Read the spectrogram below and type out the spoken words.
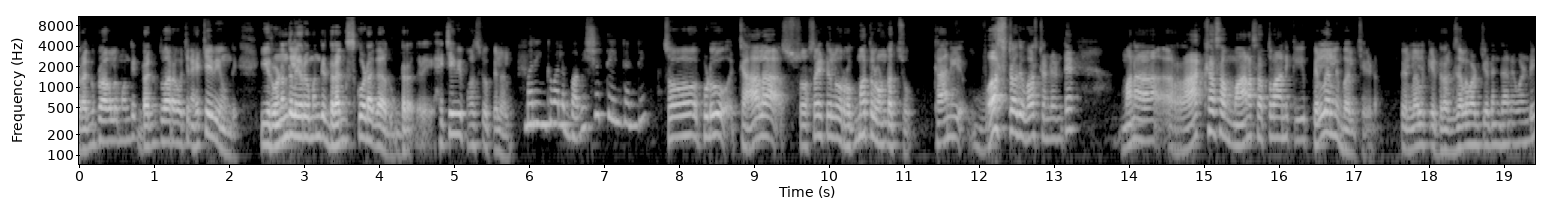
డ్రగ్ ప్రాబ్లం ఉంది డ్రగ్ ద్వారా వచ్చిన హెచ్ఐవి ఉంది. ఈ రెండు వందల ఇరవై మంది డ్రగ్స్ కూడా కాదు డ్రగ్ హెచ్ఐవి పాజిటివ్ పిల్లలు. మరి ఇంకా వాళ్ళ భవిష్యత్తు ఏంటండి? సో ఇప్పుడు చాలా సొసైటీలో రుగ్మతలు ఉండొచ్చు. కానీ వర్స్ట్ అది వర్స్ట్ ఏంటంటే మన రాక్షస మానసత్వానికి పిల్లల్ని బలి చేయడం. పిల్లలకి డ్రగ్స్ అలవాటు చేయడం కానివ్వండి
